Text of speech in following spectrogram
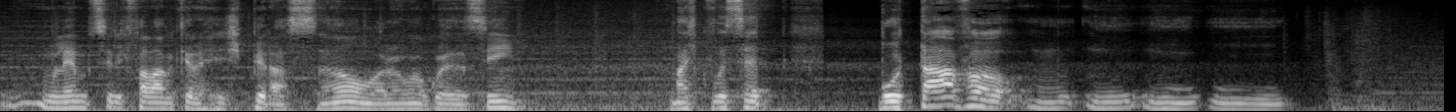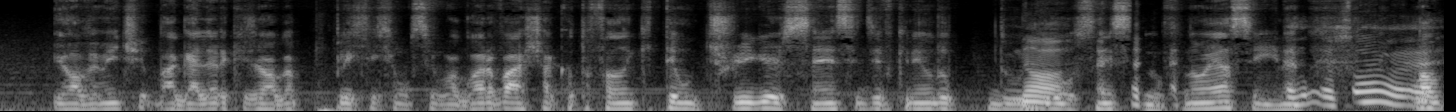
Não lembro se ele falava que era respiração ou alguma coisa assim. Mas que você botava um, um, um, e obviamente a galera que joga PlayStation 5 agora vai achar que eu tô falando que tem um trigger sensitive que nem o do, do DualSense novo. Não é assim, né? É, é só, é, mas,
